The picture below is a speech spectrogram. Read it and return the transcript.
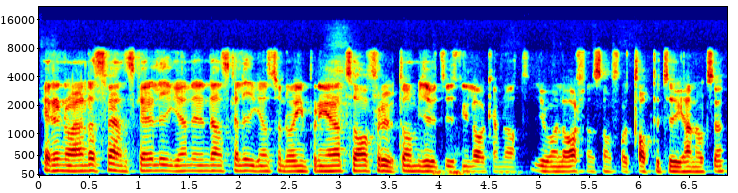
Är det några andra svenskar i ligan, i den danska ligan som du har imponerats av förutom givetvis din lagkamrat Johan Larsson som får toppbetyg han också?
